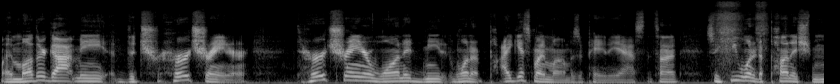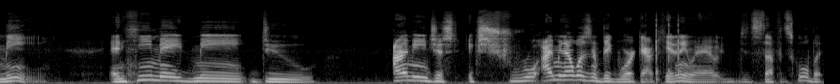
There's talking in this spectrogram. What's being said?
My mother got me the tr- her trainer. Her trainer wanted me wanted. I guess my mom was a pain in the ass at the time, so he wanted to punish me, and he made me do. I mean, just extra. I mean, I wasn't a big workout kid anyway. I did stuff at school, but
